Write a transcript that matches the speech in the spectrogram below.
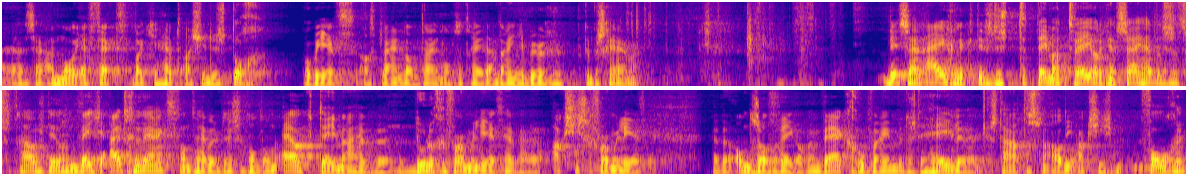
uh, zeg, een mooi effect wat je hebt als je dus toch probeert als klein land daarin op te treden en daarin je burger te beschermen. Dit zijn eigenlijk, dit is dus thema 2 wat ik net zei, hè, dat is het vertrouwensdeel een beetje uitgewerkt. Want we hebben dus rondom elk thema hebben we doelen geformuleerd, hebben we acties geformuleerd. We hebben om de zoveel weken ook een werkgroep waarin we dus de hele status van al die acties volgen.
